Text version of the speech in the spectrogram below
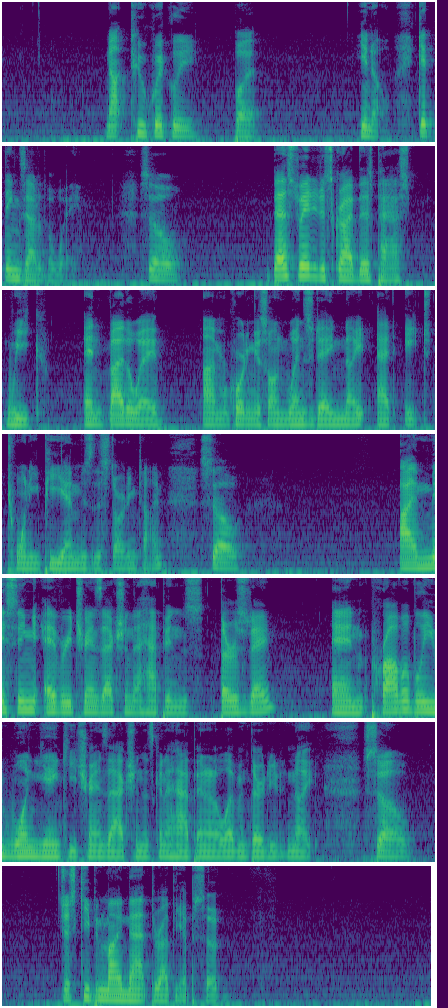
Not too quickly, but you know, get things out of the way. So, best way to describe this past week, and by the way, I'm recording this on Wednesday night at 8:20 p.m. is the starting time. So, I'm missing every transaction that happens Thursday and probably one Yankee transaction that's going to happen at 11:30 tonight. So, just keep in mind that throughout the episode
